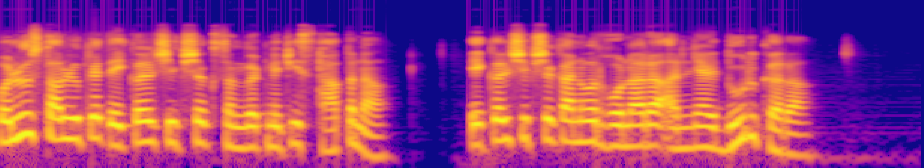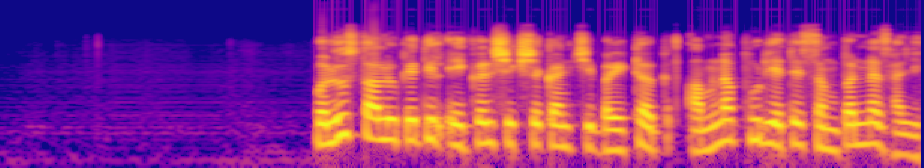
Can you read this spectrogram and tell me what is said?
पलूस तालुक्यात एकल शिक्षक संघटनेची स्थापना. एकल शिक्षकांवर होणारा अन्याय दूर करा. पलूस तालुक्यातील एकल शिक्षकांची बैठक आमनापूर येथे संपन्न झाली.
